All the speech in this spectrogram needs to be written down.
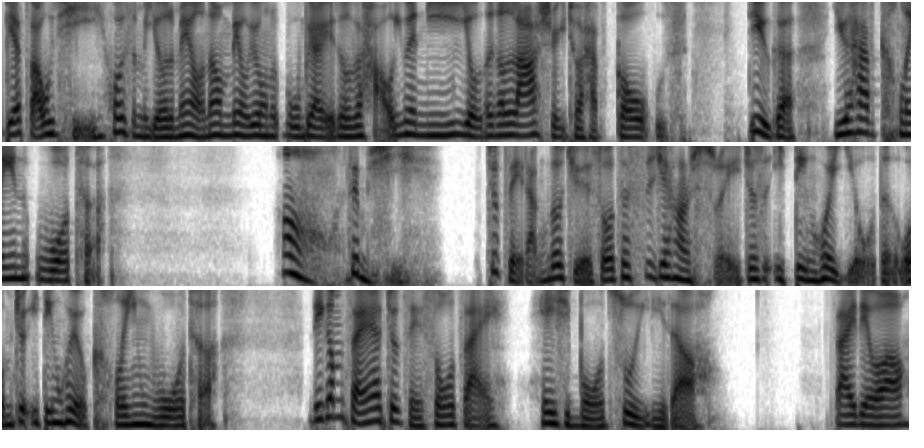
比较早起，或什么有的没有那没有用的目标也都是好，因为你有那个 luxury to have goals。第五个，you have clean water。哦，这么细，就这两个都觉得说，这世界上水就是一定会有的，我们就一定会有 clean water。你刚才呀，就这所在，黑是无水，你知道？在的哦，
